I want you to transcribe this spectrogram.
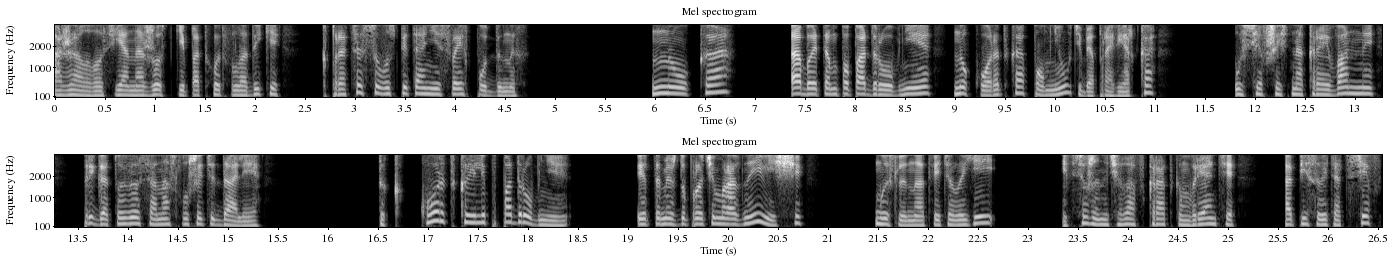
Пожаловалась я на жесткий подход владыки к процессу воспитания своих подданных. «Ну-ка, об этом поподробнее, но коротко, помню, у тебя проверка». Усевшись на край ванны, приготовилась она слушать далее. «Так коротко или поподробнее? Это, между прочим, разные вещи», мысленно ответила ей и все же начала в кратком варианте описывать отсев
